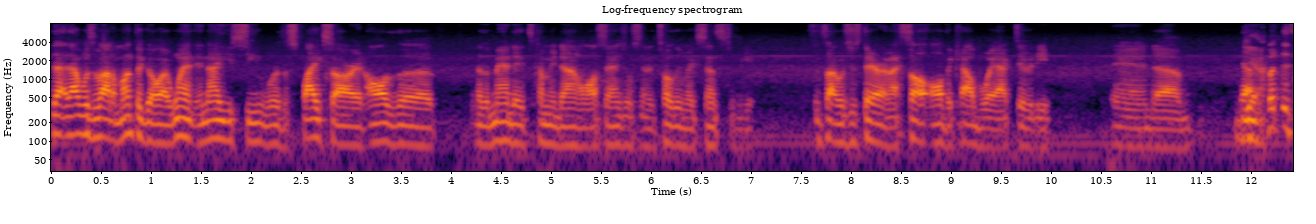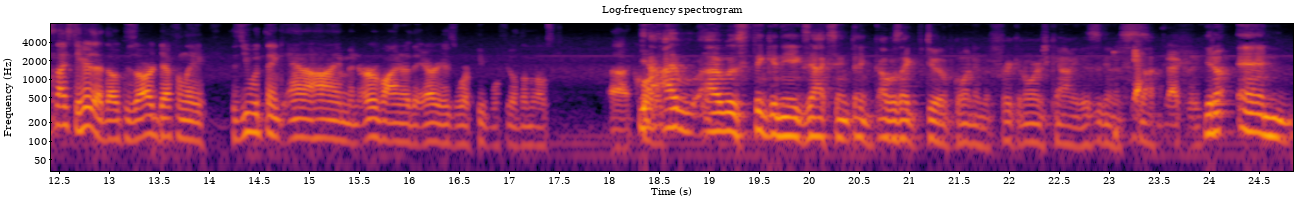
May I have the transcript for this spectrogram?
that that was about a month ago. I went, and now you see where the spikes are and all the you know, the mandates coming down in Los Angeles, and it totally makes sense to me since I was just there and I saw all the cowboy activity. And um, yeah, Yeah. but it's nice to hear that though, because there are definitely because you would think Anaheim and Irvine are the areas where people feel the most. Uh, Yeah. I I was thinking the exact same thing. I was like, dude, I'm going into freaking Orange County. This is gonna Yeah, suck. exactly. You know, and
